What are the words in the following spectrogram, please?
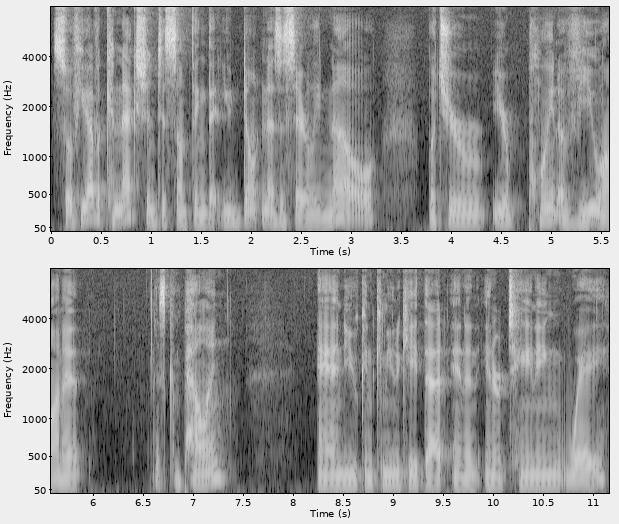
So if you have a connection to something that you don't necessarily know, but your your point of view on it is compelling and you can communicate that in an entertaining way,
